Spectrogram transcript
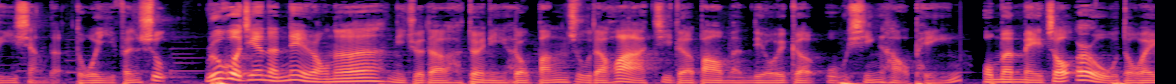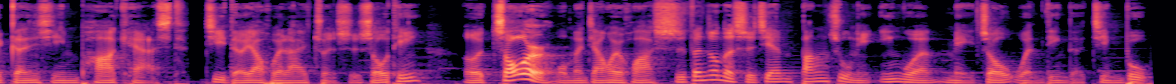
理想的多益分数。如果今天的内容呢，你觉得对你有帮助的话，记得帮我们留一个五星好评。我们每周二五都会更新 Podcast，记得要回来准时收听。而周二我们将会花十分钟的时间帮助你英文每周稳定的进步。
